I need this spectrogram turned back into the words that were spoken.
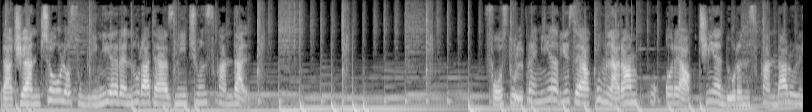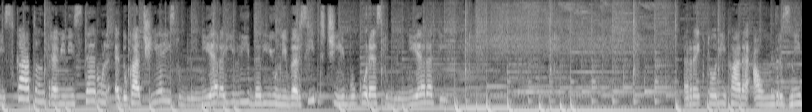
Dacian Ciolo subliniere nu ratează niciun scandal. Fostul premier iese acum la ramp cu o reacție dură în scandalul iscat între Ministerul Educației sublinierei liderii Universității Bucure subliniere TIP. rectorii care au îndrăznit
